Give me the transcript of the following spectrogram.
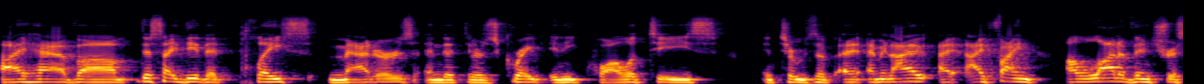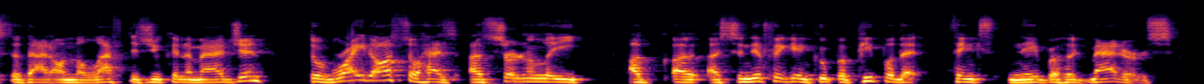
I have um, this idea that place matters and that there's great inequalities in terms of. I, I mean, I, I, I find a lot of interest of that on the left, as you can imagine. The right also has a, certainly a, a, a significant group of people that thinks neighborhood matters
